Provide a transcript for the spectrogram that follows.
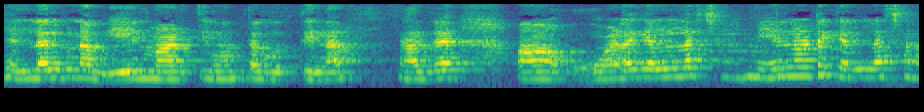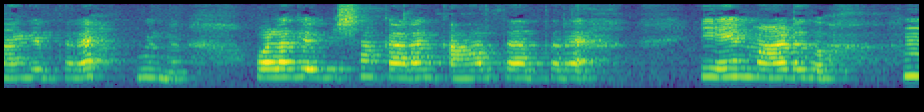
ಎಲ್ಲರಿಗೂ ನಾವು ಏನು ಮಾಡ್ತೀವೋ ಅಂತ ಗೊತ್ತಿಲ್ಲ. ಆದರೆ ಒಳಗೆಲ್ಲ ಚ ಮೇಲ್ನೋಟಕ್ಕೆಲ್ಲ ಚೆನ್ನಾಗಿರ್ತಾರೆ. ಒಳಗೆ ವಿಷಕಾರಂಗೆ ಕಾರ್ತಾ ಇರ್ತಾರೆ ಏನು ಮಾಡೋದು? ಹ್ಞೂ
